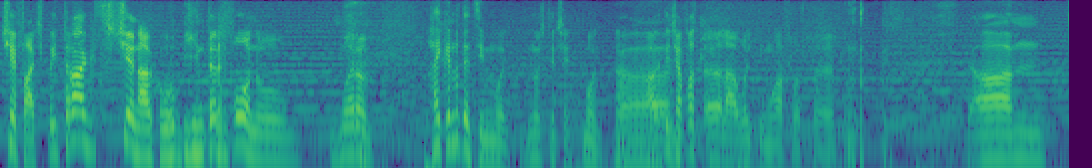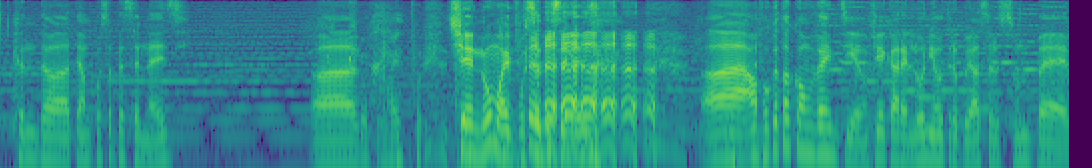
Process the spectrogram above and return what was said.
ce faci? Păi trag scena cu interfonul, mă rog. Hai că nu te țin mult, nu știu ce. Bun. Uh. Deci a fost, la ultimul a fost... uh, Um, când uh, te-am pus să desenezi, uh, Mai pu- Ce nu mai pus să desenezi? Uh, am făcut o convenție. În fiecare luni eu trebuia să-l sun pe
